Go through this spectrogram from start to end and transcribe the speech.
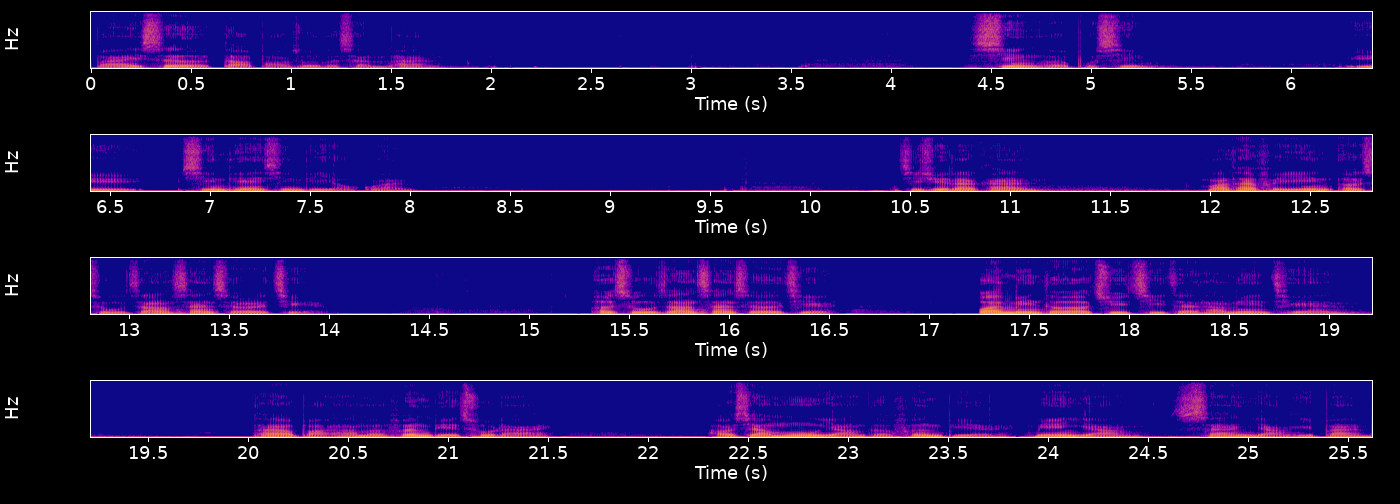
白色大宝座的审判。信和不信，与新天新地有关。继续来看马太福音二十五章三十二节。二十五章三十二节，万民都要聚集在他面前，他要把他们分别出来，好像牧羊的分别绵羊、山羊一般。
